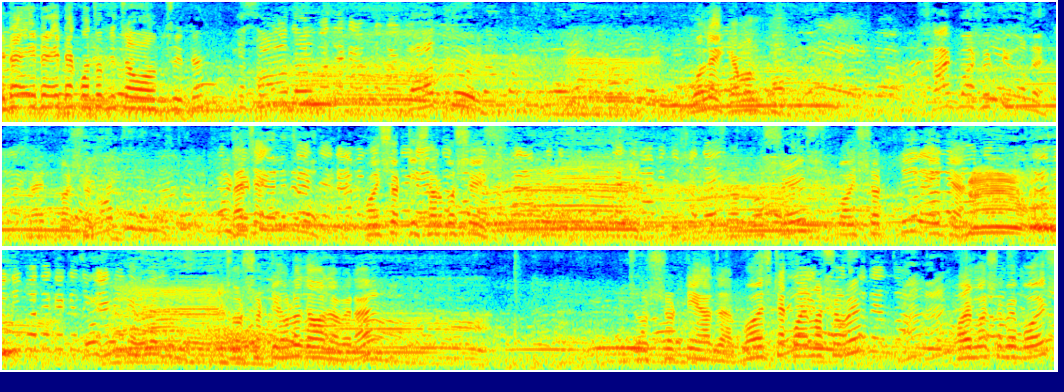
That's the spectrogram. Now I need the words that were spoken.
এটা এটা এটা কত কি চাওয়া হচ্ছে এটা? বলে কেমন কি? ষাট বাষট্টি বলে। ষাট বাষট্টি। পঁয়ষট্টি সর্বশেষ। সর্বশেষ পঁয়ষট্টি এইটা। চৌষট্টি হলে দেওয়া যাবে না? চৌষট্টি হাজার। বয়সটা কয় মাস হবে? কয় মাস হবে বয়স?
